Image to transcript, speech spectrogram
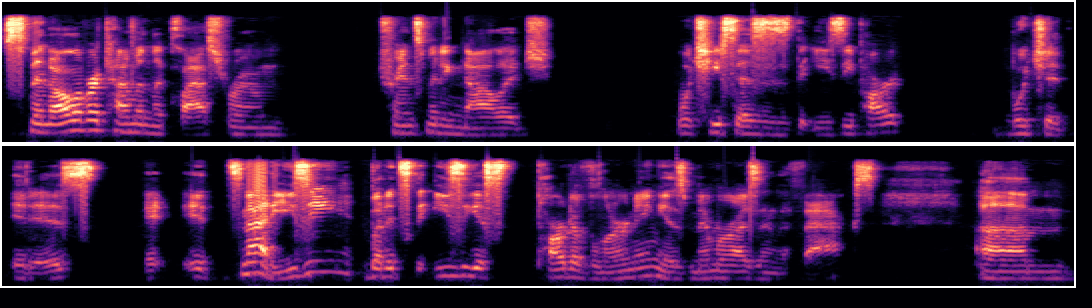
spend all of our time in the classroom transmitting knowledge, which he says is the easy part, which it, it is. It, it's not easy, but it's the easiest part of learning is memorizing the facts. Um,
